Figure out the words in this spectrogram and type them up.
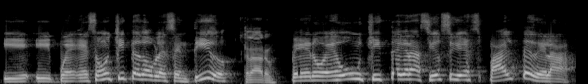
Y, y, pues eso es un chiste doble sentido. Claro. Pero es un chiste gracioso y es parte de la,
